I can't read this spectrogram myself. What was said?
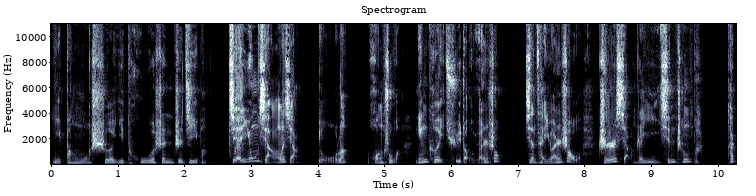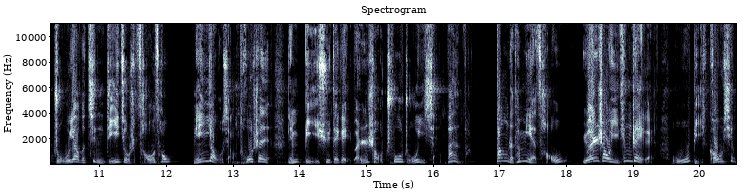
你帮我设一脱身之计吧。简雍想了想，有了，皇叔啊，您可以去找袁绍。现在袁绍啊，只想着一心称霸，他主要的劲敌就是曹操。您要想脱身，您必须得给袁绍出主意，想办法帮着他灭曹。袁绍一听这个呀，无比高兴。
